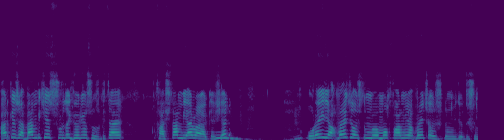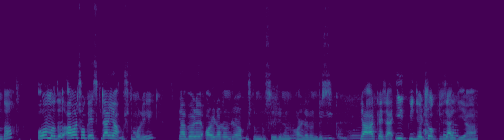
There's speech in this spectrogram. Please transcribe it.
Arkadaşlar ben bir kez şurada görüyorsunuz. Bir tane taştan bir yer var arkadaşlar. Orayı yapmaya çalıştım. Böyle mod farmı yapmaya çalıştım video dışında. Olmadı ama çok eskiden yapmıştım orayı. Ya böyle aylar önce yapmıştım bu serinin aylar öncesi. Ya arkadaşlar ilk video çok güzeldi ya.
